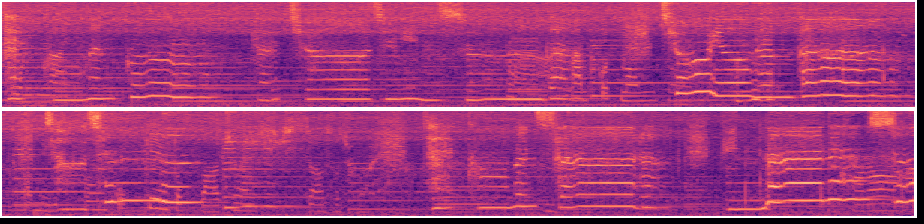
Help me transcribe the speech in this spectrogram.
달콤한 꿈 펼쳐지는 순간 아, 꽃 너무 좋아요. 조용 사랑 빛나는 순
